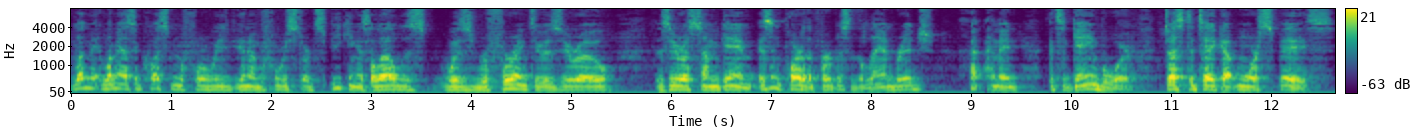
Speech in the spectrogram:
let me let me ask a question before we you know before we start speaking. As Hillel was was referring to a zero a zero sum game, isn't part of the purpose of the land bridge? I mean, it's a game board just to take up more space.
